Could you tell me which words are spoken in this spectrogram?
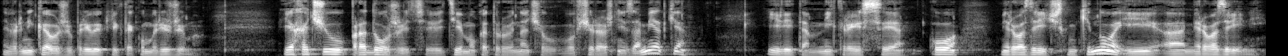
наверняка уже привыкли к такому режиму. Я хочу продолжить э, тему, которую начал во вчерашней заметке, или там микроэссе, о мировоззренческом кино и о мировоззрении.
